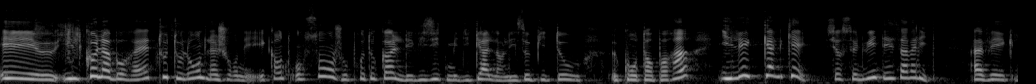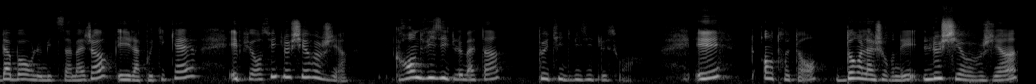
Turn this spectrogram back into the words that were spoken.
et euh, ils collaboraient tout au long de la journée. Et quand on songe au protocole des visites médicales dans les hôpitaux euh, contemporains, il est calqué sur celui des invalides, avec d'abord le médecin-major et l'apothicaire, et puis ensuite le chirurgien. Grande visite le matin, petite visite le soir. Et entre-temps, dans la journée, le chirurgien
